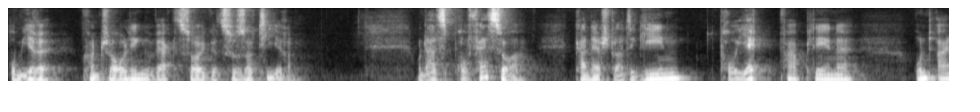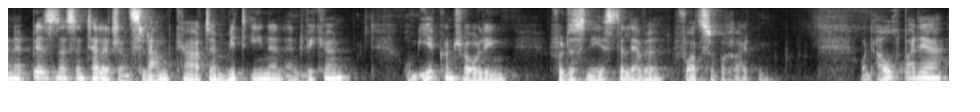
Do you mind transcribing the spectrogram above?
um ihre Controlling-Werkzeuge zu sortieren. Und als Professor kann er Strategien, Projektfahrpläne und eine Business Intelligence Landkarte mit Ihnen entwickeln, um Ihr Controlling für das nächste Level vorzubereiten. Und auch bei der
